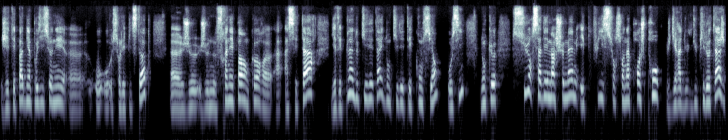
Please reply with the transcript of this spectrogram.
J'étais pas bien positionné euh, sur les pit stops. Euh, je, ne freinais pas encore euh, assez tard. Il y avait plein de petits détails dont il était conscient aussi. Donc, sur sa démarche même et puis sur son approche pro, je dirais, du pilotage,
